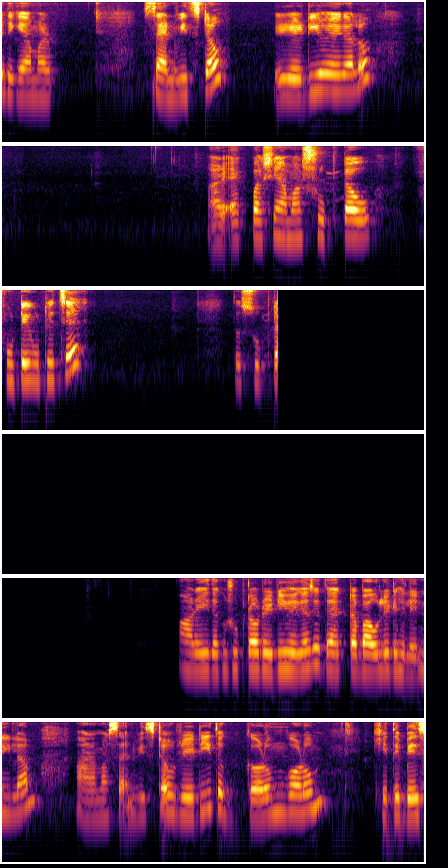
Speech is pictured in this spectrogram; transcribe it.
এদিকে আমার স্যান্ডউইচটাও রেডি হয়ে গেল। আর এক পাশে আমার স্যুপটাও ফুটে উঠেছে। তো স্যুপটা আর এই দেখো স্যুপটাও রেডি হয়ে গেছে। তো একটা বাউলে ঢেলে নিলাম আর আমার স্যান্ডউইচটাও রেডি। তো গরম গরম খেতে বেশ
